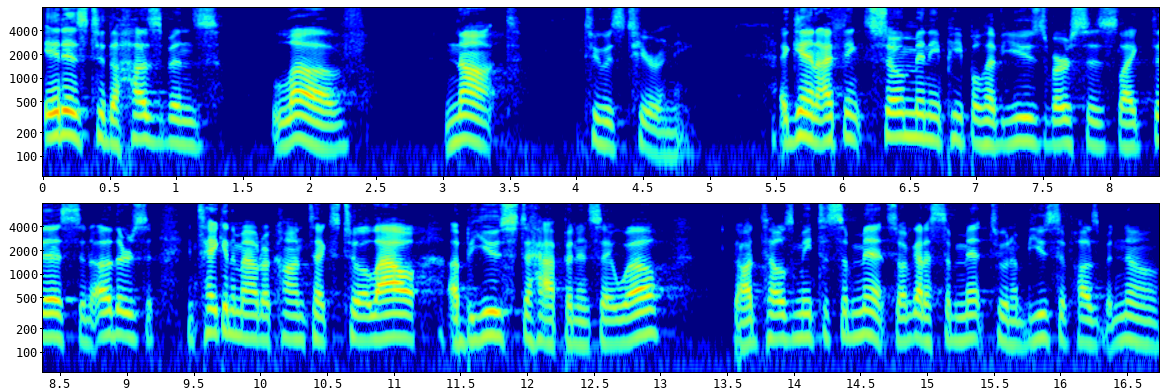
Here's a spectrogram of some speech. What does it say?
it is to the husband's love, not to his tyranny. Again, I think so many people have used verses like this and others and taken them out of context to allow abuse to happen and say, well, God tells me to submit, so I've got to submit to an abusive husband. No,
